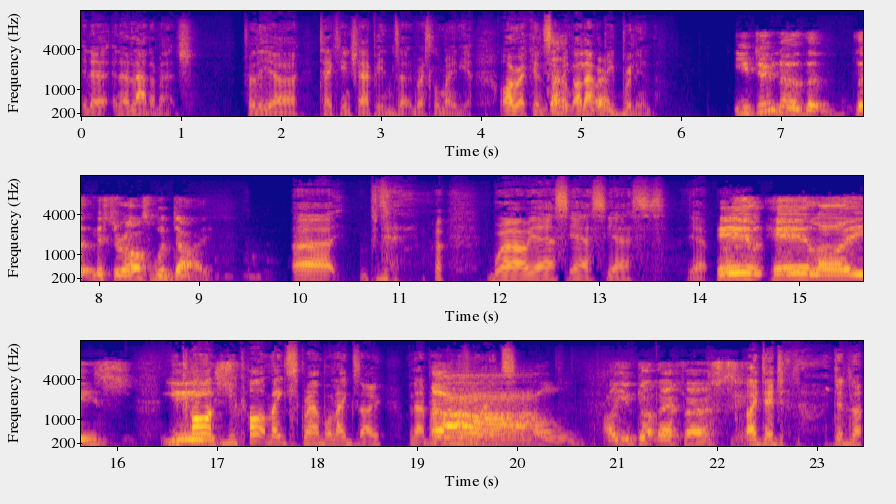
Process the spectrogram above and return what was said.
in a in a ladder match for the uh, tag team champions at WrestleMania. I reckon something like that would be brilliant. You do know that that Mr. Ass would die. Uh, well, yes, yes, yes, yeah. I. Here, here lies. You ye's- can't you can't make scrambled eggs though without breaking a few eggs. Oh, oh, you got there first. I did, didn't I?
